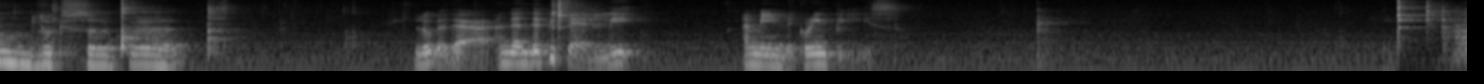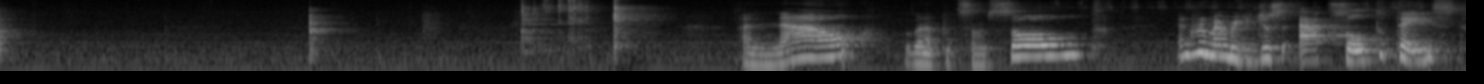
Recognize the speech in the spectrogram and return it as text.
Looks so good. Look at that. And then the piselli, I mean the green peas. And now we're gonna put some salt. And remember, you just add salt to taste.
